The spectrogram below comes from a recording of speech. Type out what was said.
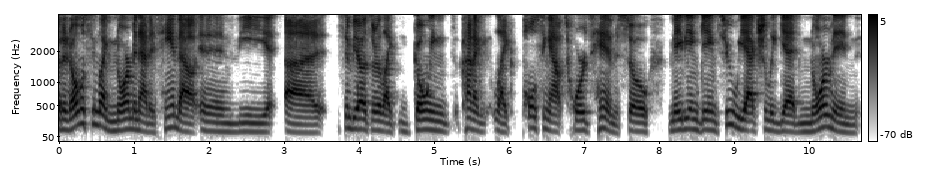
but it almost seemed like Norman had his hand out, and the uh, symbiotes are like going kind of like pulsing out towards him. So maybe in game two we actually get Norman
